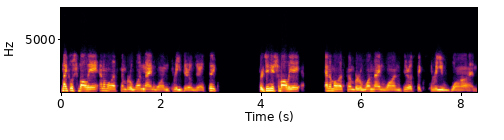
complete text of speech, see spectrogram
Michael Chevalier, NMLS number 1913006. Virginia Chevalier, NMLS number 1910631.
